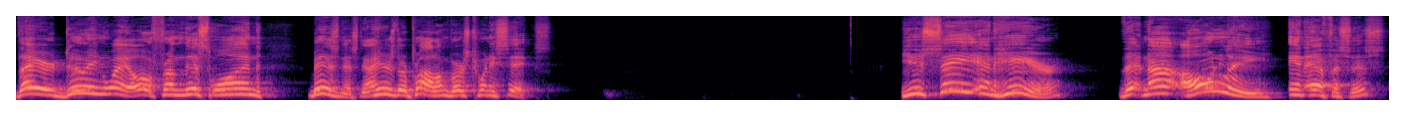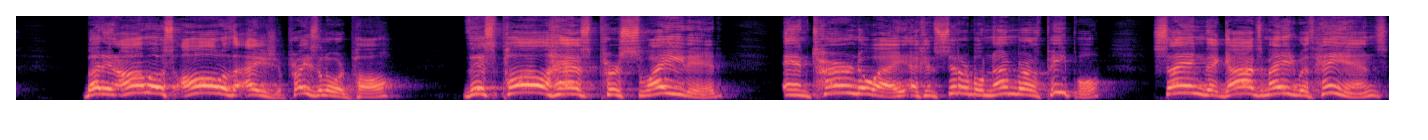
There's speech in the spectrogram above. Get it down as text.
they are doing well from this one business. Now, here's their problem, verse 26. You see and hear that not only in Ephesus, but in almost all of the Asia, praise the Lord, Paul, this Paul has persuaded and turned away a considerable number of people, saying that gods made with hands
